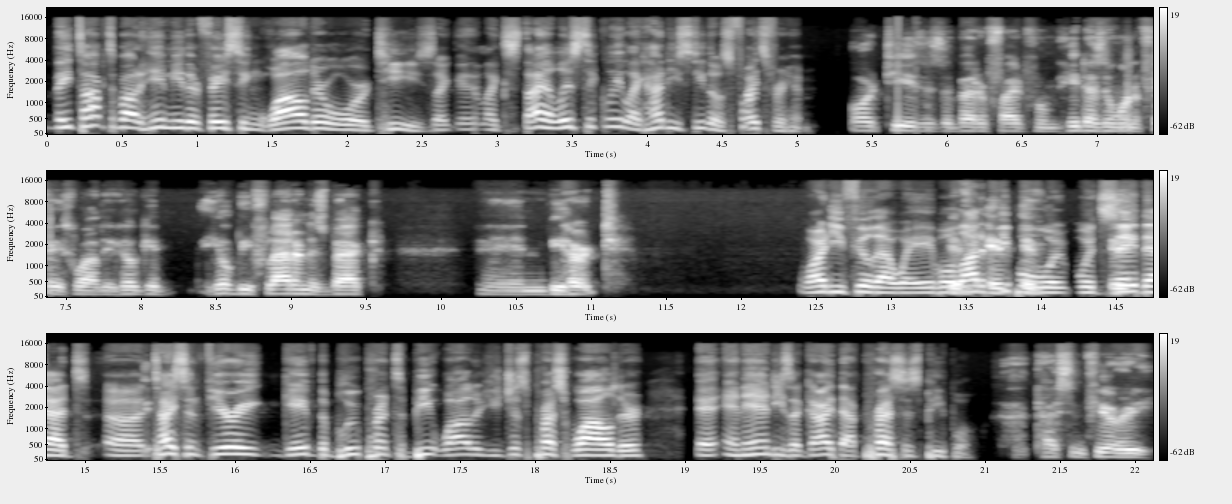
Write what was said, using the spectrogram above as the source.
They talked about him either facing Wilder or Ortiz. Like, uh, like stylistically, like how do you see those fights for him? Ortiz is a better fight for him. He doesn't want to face Wilder. He'll get, he'll be flat on his back, and be hurt. Why do you feel that way, Abel? If, a lot of if, people if, would, would say that uh, Tyson Fury gave the blueprint to beat Wilder. You just press Wilder, and, and Andy's a guy that presses people. Uh, Tyson Fury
